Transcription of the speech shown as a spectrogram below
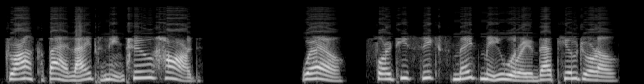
struck by lightning too hard. Well, 46 made me worry that usual.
